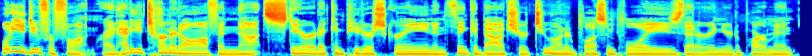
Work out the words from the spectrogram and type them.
What do you do for fun, right? How do you turn it off and not stare at a computer screen and think about your 200 plus employees that are in your department?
